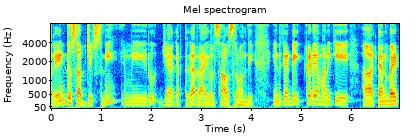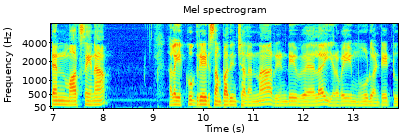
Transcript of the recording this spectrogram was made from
రెండు సబ్జెక్ట్స్ని మీరు జాగ్రత్తగా రాయవలసిన అవసరం ఉంది. ఎందుకంటే ఇక్కడే మనకి టెన్ బై టెన్ మార్క్స్ అయినా అలా ఎక్కువ గ్రేడ్ సంపాదించాలన్నా రెండు వేల ఇరవై మూడు అంటే టూ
